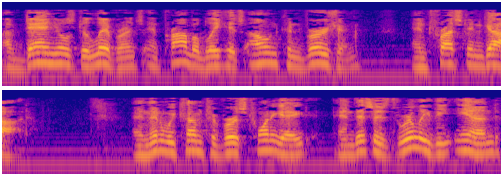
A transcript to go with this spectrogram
of Daniel's deliverance and probably his own conversion and trust in God. And then we come to verse 28, and this is really the end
